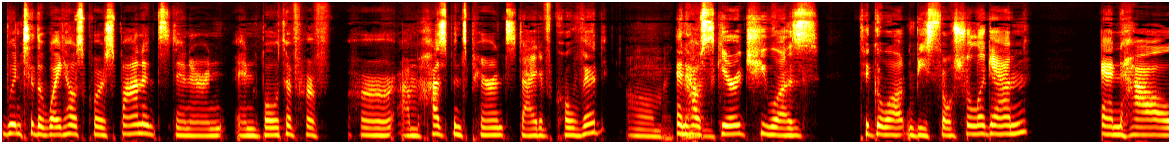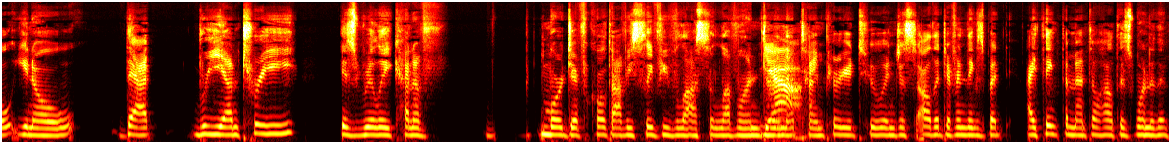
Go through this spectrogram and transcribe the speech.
went to the White House Correspondents' Dinner, and and both of her her um, husband's parents died of COVID, Oh my and how scared she was to go out and be social again, and how you know that reentry is really kind of more difficult obviously if you've lost a loved one during Yeah. that time period too and just all the different things. But i think the mental health is one of the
